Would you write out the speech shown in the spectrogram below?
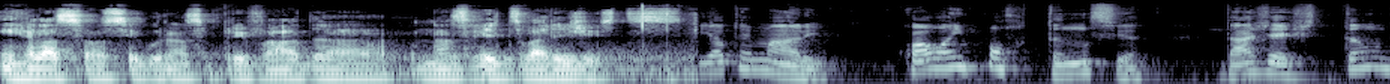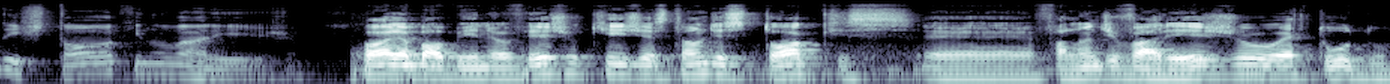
em relação à segurança privada nas redes varejistas. E Altemari, qual a importância da gestão de estoque no varejo? Olha, Balbino, eu vejo que gestão de estoques, é, falando de varejo, é tudo.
